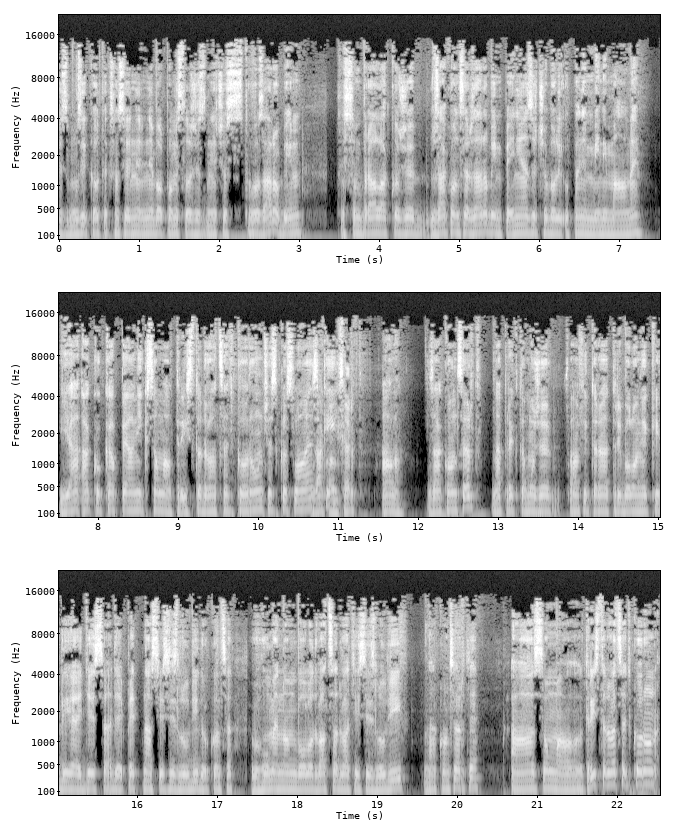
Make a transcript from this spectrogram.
s muzikou, tak som si ne, nebol pomyslel, že niečo z toho zarobím. To som bral ako, že za koncert zarobím peniaze, čo boli úplne minimálne. Ja ako kapelník som mal 320 korún československých. Za koncert? Áno, za koncert, napriek tomu, že v amfiteátri bolo niekedy aj 10, aj 15 tisíc ľudí, dokonca v Humenom bolo 22 tisíc ľudí na koncerte. A som mal 320 korún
